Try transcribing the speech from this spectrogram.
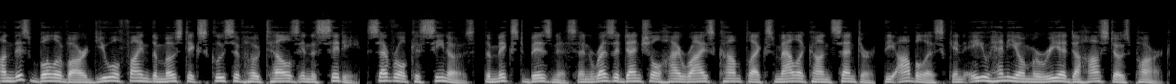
On this boulevard you will find the most exclusive hotels in the city, several casinos, the mixed business and residential high-rise complex Malecon Center, the Obelisk and Eugenio Maria de Hostos Park.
